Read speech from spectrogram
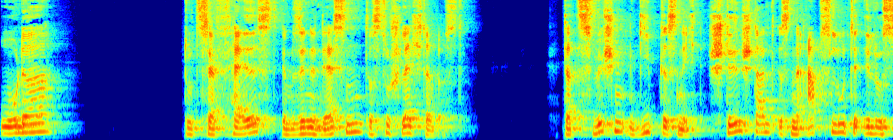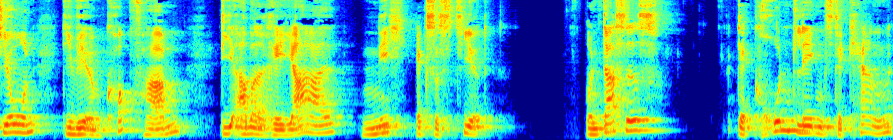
oder du zerfällst im Sinne dessen, dass du schlechter wirst. Dazwischen gibt es nicht. Stillstand ist eine absolute Illusion, die wir im Kopf haben, die aber real nicht existiert. Und das ist der grundlegendste Kern,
